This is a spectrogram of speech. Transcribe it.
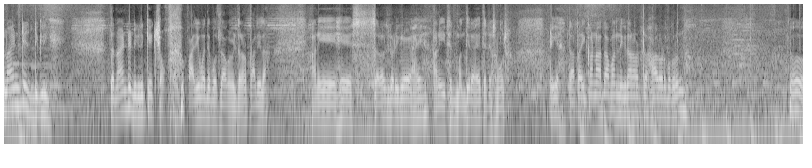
Ninety degree. तर नाईंटी डिग्री केक शॉप पालीमध्ये पोचलो आपण मित्रांनो पालीला. आणि हे सरसगड इकडे आहे आणि इथेच मंदिर आहे त्याच्यासमोर. ठीक आहे तर आता इकडनं आता आपण निघणार आहोत हा रोड पकडून. हो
